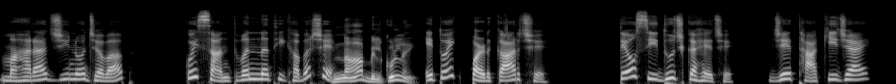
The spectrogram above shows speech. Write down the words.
મહારાજજીનો જવાબ કોઈ સાંત્વન નથી ખબર છે? ના બિલકુલ નહીં. એ તો એક પડકાર છે. તેઓ સીધું જ કહે છે જે થાકી જાય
